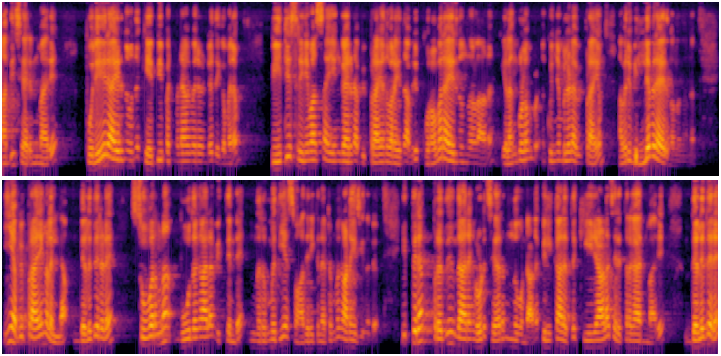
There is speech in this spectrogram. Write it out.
ആദി ചേരന്മാര് പുലയരായിരുന്നു എന്ന് കെ പി പത്മനാഭ മേനോന്റെ നിഗമനം പി. ടി. ശ്രീനിവാസ അയ്യങ്കാരുടെ അഭിപ്രായം എന്ന് പറയുന്നത് അവർ കുറവരായിരുന്നു എന്നുള്ളതാണ്. ഇളംകുളം കുഞ്ഞമ്പലയുടെ അഭിപ്രായം അവർ വില്ലവരായിരുന്നു എന്നുള്ളതാണ്. ഈ അഭിപ്രായങ്ങളെല്ലാം ദളിതരുടെ സുവർണ ഭൂതകാല വിത്തിന്റെ നിർമ്മിതിയെ സ്വാധീനിക്കുന്നതായിട്ട് നമ്മൾ കാണുകയും ചെയ്യുന്നുണ്ട്. ഇത്തരം പ്രതിനിധാനങ്ങളോട് ചേർന്ന് നിന്നുകൊണ്ടാണ് പിൽക്കാലത്ത് കീഴാള ചരിത്രകാരന്മാര് ദളിതരെ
